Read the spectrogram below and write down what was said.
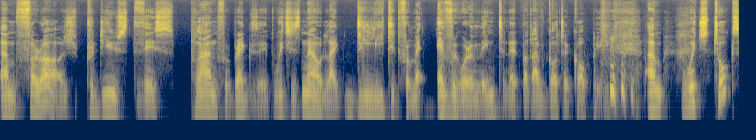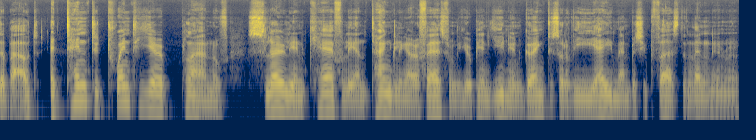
um, Farage produced this plan for Brexit, which is now like deleted from everywhere on the internet, but I've got a copy, um, which talks about a 10 to 20 year plan of slowly and carefully untangling our affairs from the European Union, going to sort of EEA membership first, and then, you know,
